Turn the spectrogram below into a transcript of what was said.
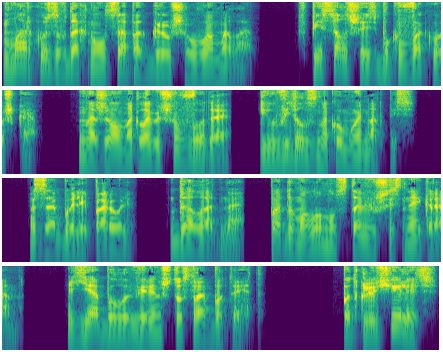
Маркус вдохнул запах грушевого мыла. Вписал шесть букв в окошко. Нажал на клавишу ввода и увидел знакомую надпись. «Забыли пароль? Да ладно», — подумал он, уставившись на экран. «Я был уверен, что сработает». «Подключились?»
